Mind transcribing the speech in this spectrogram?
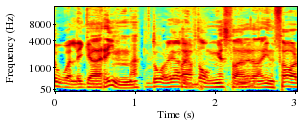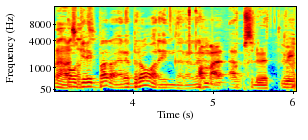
dåliga rim. Dåliga Har jag haft rim. ångest för redan inför det här. så Och att gribbar då? Är det bra rim där eller? Ja men absolut. Vi,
